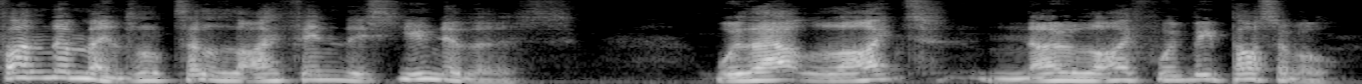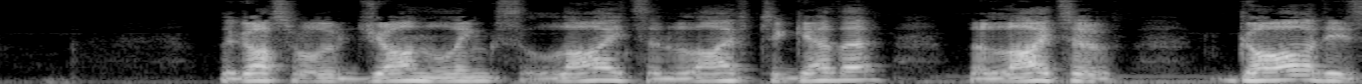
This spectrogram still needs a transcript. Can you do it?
fundamental to life in this universe. Without light, no life would be possible. The Gospel of John links light and life together. The light of God is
